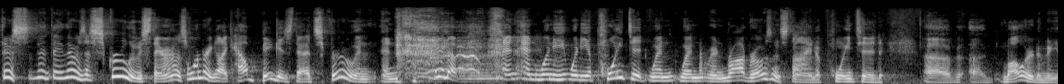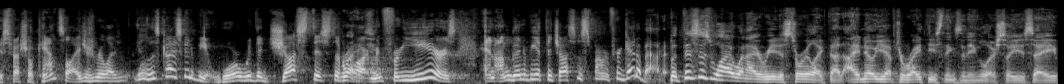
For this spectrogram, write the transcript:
there's there was a screw loose there, and I was wondering, like, how big is that screw? And and you know, and and when he when he appointed when when when Rod Rosenstein appointed uh, uh, Mueller to be a special counsel, I just realized, you know, this guy's going to be at war with the Justice Department right. for years, and I'm going to be at the Justice Department. Forget about it. But this is why when I read a story like that, I know you have to write these things in English. So you say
